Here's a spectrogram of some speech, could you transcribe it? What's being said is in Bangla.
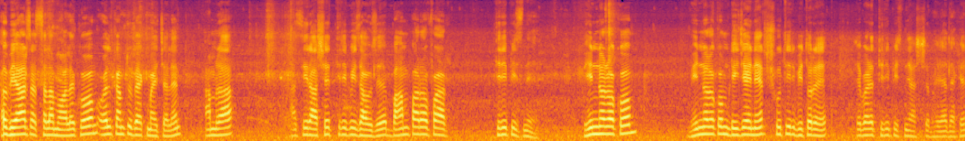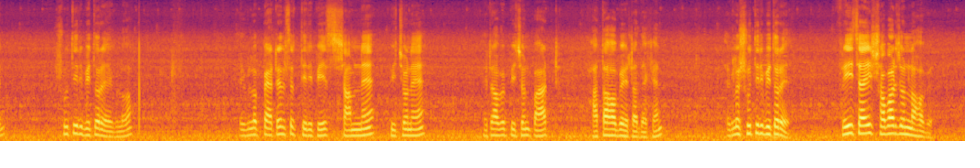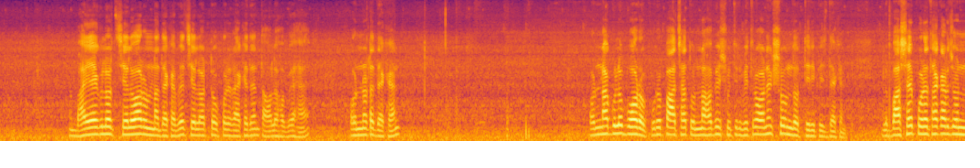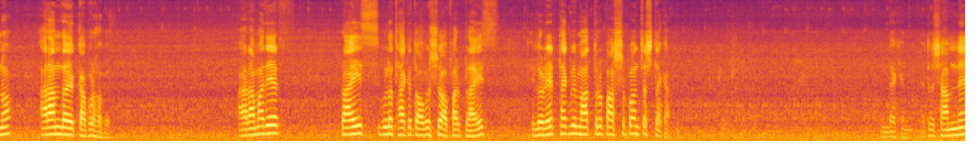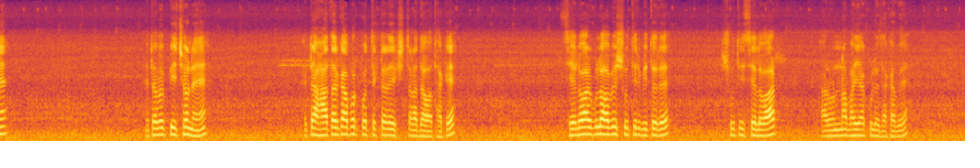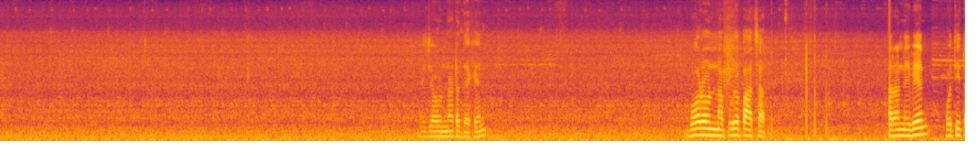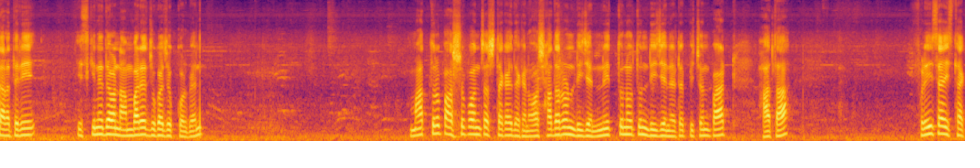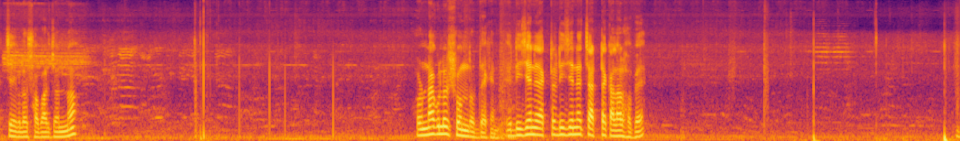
হ্যালো ভিয়ার্স আসসালামু আলাইকুম। Welcome to back my channel আমরা আছি রাশেদ থ্রি পিস হাউসে বাম্পার অফার থ্রি পিস নিয়ে। ভিন্ন রকম ভিন্ন রকম ডিজাইনের সুতির ভিতরে এবারে থ্রি পিস নিয়ে আসছে ভাইয়া, দেখেন। সুতির ভিতরে এগুলো। এগুলো প্যাটেলসের থ্রি পিস সামনে, পিছনে। এটা হবে পিছন পার্ট হাতা হবে এটা, দেখেন। এগুলো সুতির ভিতরে। ফ্রি সাইজ সবার জন্য হবে। ভাইয়া এগুলোর সেলোয়ার ওড়না দেখাবে। সেলোয়ারটা উপরে রাখে দেন, তাহলে হবে হ্যাঁ। ওড়নাটা দেখেন। ওড়নাগুলো বড়, পুরো পাঁচ হাত ওড়না হবে, সুতির ভিতরে অনেক সুন্দর থ্রি পিস দেখেন। বাসায় পরে থাকার জন্য আরামদায়ক কাপড় হবে। আর আমাদের প্রাইসগুলো থাকে তো অবশ্যই অফার প্রাইস। এগুলো রেট থাকবে মাত্র পাঁচশো পঞ্চাশ টাকা। দেখেন, এটা সামনে এটা হবে পিছনে। এটা হাতার কাপড় প্রত্যেকটার এক্সট্রা দেওয়া থাকে। সেলোয়ারগুলো হবে সুতির ভিতরে। সুতি সেলোয়ার আর অন্য ভাইয়া খুলে দেখাবে। এই যে ওড়নাটা দেখেন। বড় ওড়না, পুরো পাঁচ হাত। তারা নেবেন, অতি তাড়াতাড়ি স্ক্রিনে দেওয়া নাম্বারে যোগাযোগ করবেন। মাত্র পাঁচশো পঞ্চাশ টাকায় দেখেন, অসাধারণ ডিজাইন, নিত্য নতুন ডিজাইন, এটা পিছন পাট, হাতা ফ্রি সাইজ থাকছে এগুলো সবার জন্য। ওড়নাগুলো সুন্দর দেখেন, এই ডিজাইনের একটা ডিজাইনের চারটা কালার হবে।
